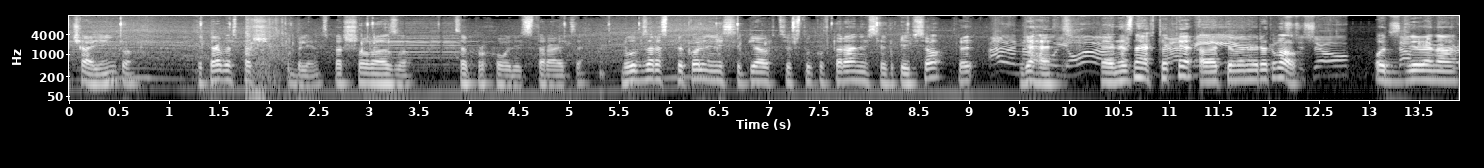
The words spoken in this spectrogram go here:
печальненько. І треба з першого. Блін, з першого разу це проходить, старається. Було б зараз прикольно, якщо б я в цю штуку втаранився і такий, все, ГГ. Е, Не знаю хто ти, але ти мене врятував. От дивина,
